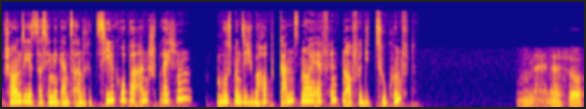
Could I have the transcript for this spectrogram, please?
Schauen Sie jetzt, dass Sie eine ganz andere Zielgruppe ansprechen? Muss man sich überhaupt ganz neu erfinden, auch für die Zukunft? Nein, also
